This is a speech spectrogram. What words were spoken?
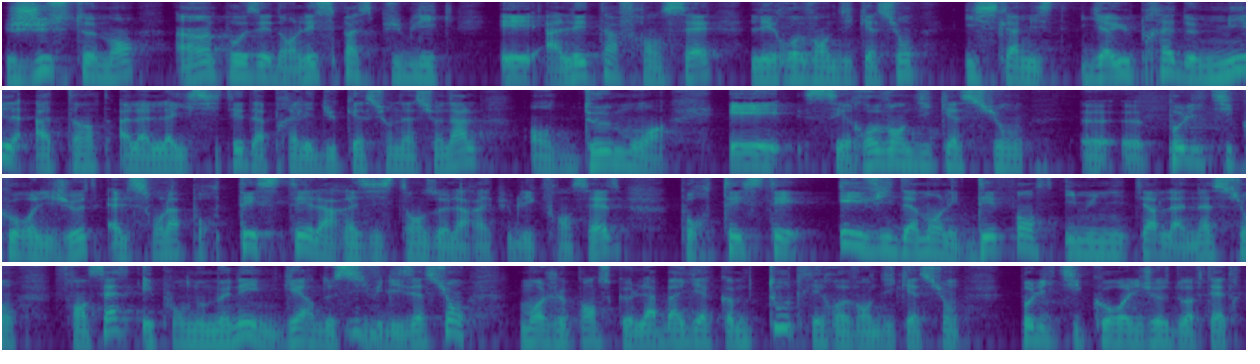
justement à imposer dans l'espace public et à l'État français les revendications islamistes. Il y a eu près de 1000 atteintes à la laïcité d'après l'éducation nationale en deux mois. Et ces revendications euh, euh, politico-religieuses, elles sont là pour tester la résistance de la République française, pour tester évidemment les défenses immunitaires de la nation française et pour nous mener une guerre de civilisation. Moi, je pense que l'abaya, comme toutes les revendications politico-religieuses, doivent être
